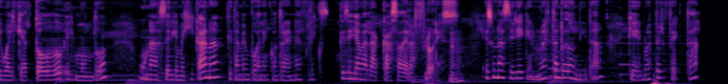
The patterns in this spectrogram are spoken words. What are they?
igual que a todo el mundo, una serie mexicana que también pueden encontrar en Netflix, que se llama La Casa de las Flores. Es una serie que no es tan redondita, que no es perfecta,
